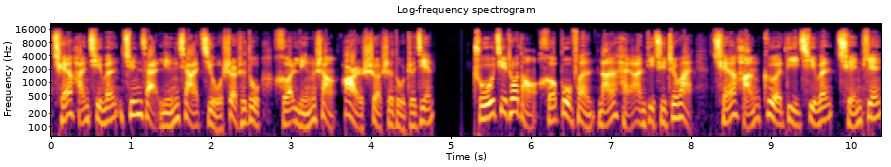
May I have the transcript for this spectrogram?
全韩气温均在零下九摄氏度和零上二摄氏度之间。除济州岛和部分南海岸地区之外，全韩各地气温全天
